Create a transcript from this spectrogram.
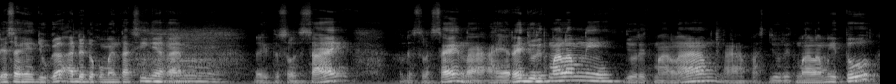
desanya juga ada dokumentasinya kan. Udah itu selesai, udah selesai. Nah akhirnya jurit malam nih, jurit malam. Nah pas jurit malam itu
